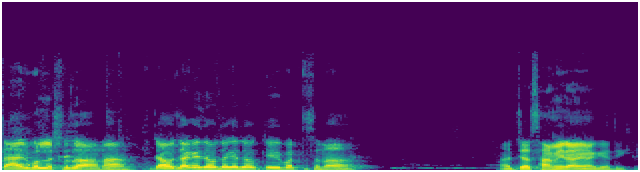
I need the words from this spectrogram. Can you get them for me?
চায়ের বললে সোজা, না? যাও, জায়গায় যাও জায়গায় যাও, কেউ পারতেছে না। আচ্ছা স্বামীর আগে, দেখি।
